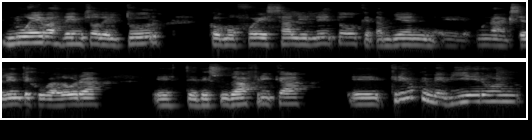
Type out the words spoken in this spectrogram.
nuevas dentro del tour, como fue Sally Little, que también eh, una excelente jugadora este, de Sudáfrica. Eh, creo que me vieron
